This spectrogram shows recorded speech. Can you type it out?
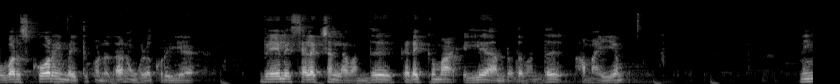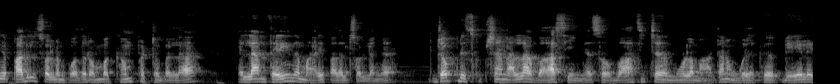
ஒவ்வொரு ஸ்கோரையும் வைத்துக்கொண்டு தான் உங்களுக்குரிய வேலை செலெக்ஷனில் வந்து கிடைக்குமா இல்லையான்றது வந்து அமையும். நீங்கள் பதில் சொல்லும்போது ரொம்ப கம்ஃபர்டபுளாக எல்லாம் தெரிந்த மாதிரி பதில் சொல்லுங்கள் ஜாப் டிஸ்கிரிப்ஷன் நல்லா வாசிங்க. ஸோ வாசித்தது மூலமாக தான் உங்களுக்கு வேலை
